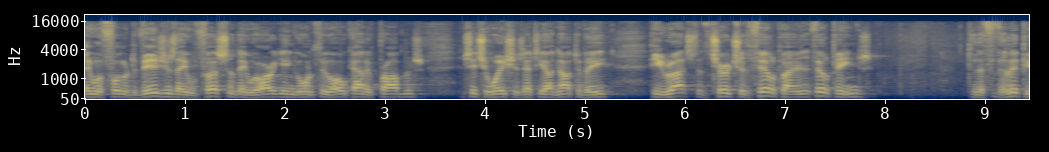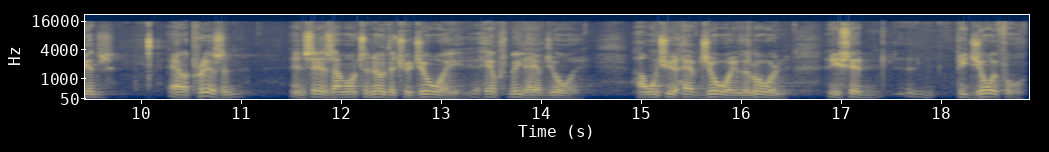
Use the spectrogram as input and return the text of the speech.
They were full of divisions, they were fussing, they were arguing, going through all kind of problems and situations that they ought not to be. He writes to the church of the Philippines, to the Philippians, out of prison, and says, I want to know that your joy helps me to have joy. I want you to have joy of the Lord. And he said, Be joyful.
